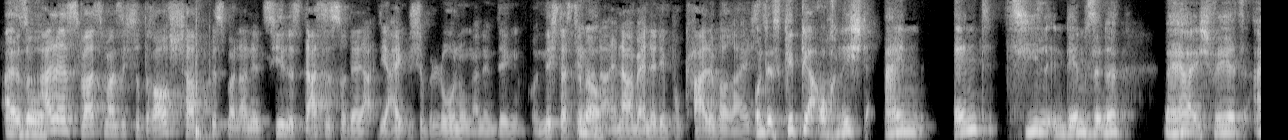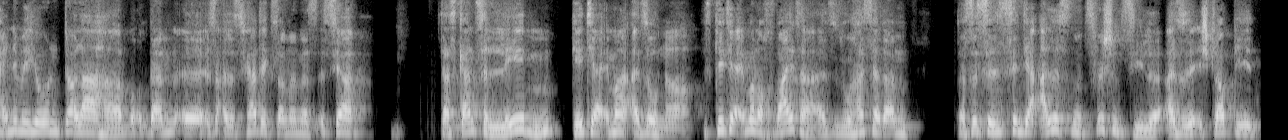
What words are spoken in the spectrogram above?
Also, also alles, was man sich so drauf schafft, bis man an dem Ziel ist, das ist so der, die eigentliche Belohnung an dem Ding. Und nicht, dass dir genau. dann einer am Ende den Pokal überreicht. Und es gibt ja auch nicht ein Endziel in dem Sinne, naja, ich will jetzt eine Million Dollar haben und dann äh, ist alles fertig, sondern das ist ja, das ganze Leben geht ja immer, also genau. es geht ja immer noch weiter. Also du hast ja dann, das, ist, das sind ja alles nur Zwischenziele. Also ich glaube, die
